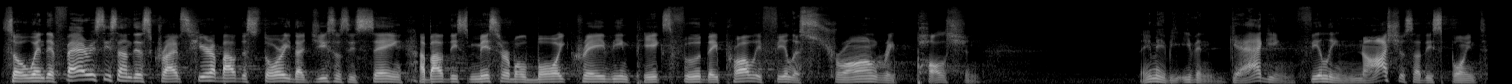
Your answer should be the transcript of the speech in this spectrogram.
So when the Pharisees and the scribes hear about the story that Jesus is saying about this miserable boy craving pig's food, they probably feel a strong repulsion. They may be even gagging, feeling nauseous at this point.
